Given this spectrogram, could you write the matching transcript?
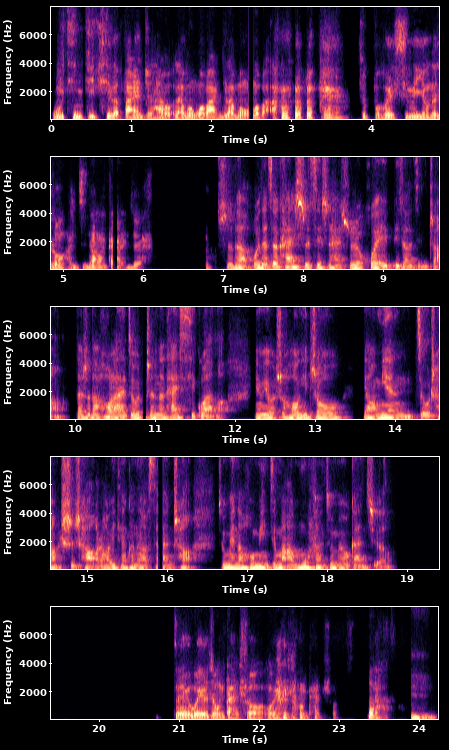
无情机器了，反正就他来问我吧，你就来问我吧，就不会心里有那种很紧张的感觉。是的，我在最开始其实还是会比较紧张，但是到后来就真的太习惯了，因为有时候一周要面九场十场，然后一天可能要三场，就面到后面已经麻木了，就没有感觉了。对我有这种感受，我有这种感受。嗯。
